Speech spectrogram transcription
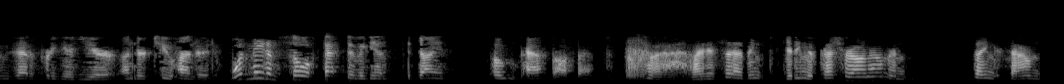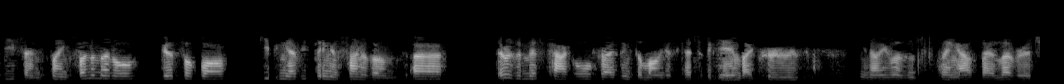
who's had a pretty good year, under 200. What made him so effective against the Giants' potent pass offense? like I said, I think getting the pressure on him and playing sound defense, playing fundamental, good football, keeping everything in front of him. Uh, there was a missed tackle for I think the longest catch of the game by Cruz. You know, he wasn't playing outside leverage.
